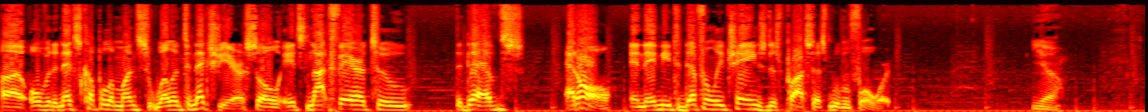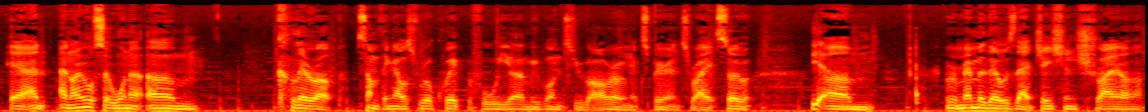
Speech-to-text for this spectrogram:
uh, over the next couple of months, well into next year. So it's not fair to the devs at all, and they need to definitely change this process moving forward. yeah, yeah, and and I also want to um clear up something else real quick before we uh, move on to our own experience, right? So Yeah, remember there was that Jason Schreier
